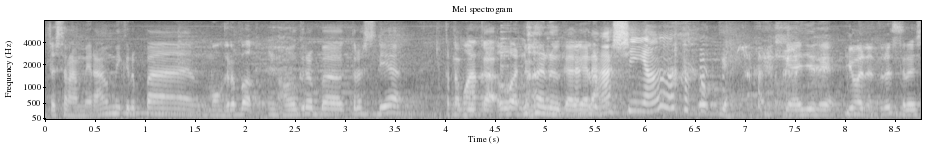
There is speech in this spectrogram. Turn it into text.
terus rame-rame ke depan Mau gerbek. mau gerbek terus dia Ketemu. Waduh. aduh kagak ada Kan asinya gak anjir ya Gimana terus? terus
